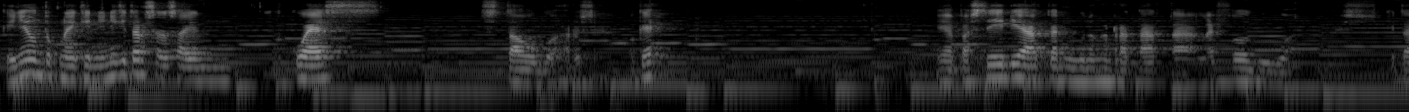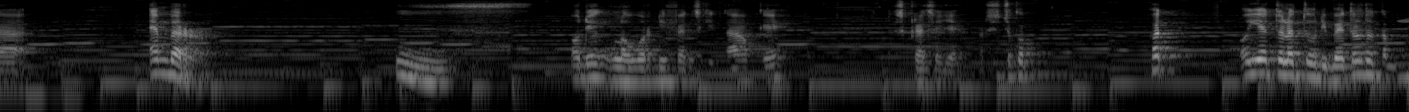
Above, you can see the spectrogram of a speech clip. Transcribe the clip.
Kayaknya untuk naikin ini kita harus selesaiin quest setahu gua harusnya. Oke? Okay? ya pasti dia akan menggunakan rata-rata level 2 kita Ember uh. Oh dia lower defense kita oke. Okay. scratch aja harus cukup. Hot. oh iya tuh tuh di battle tetap 6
